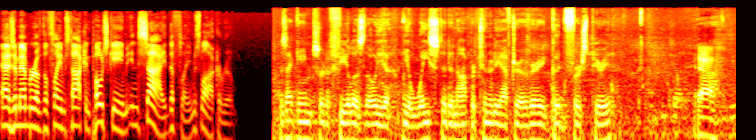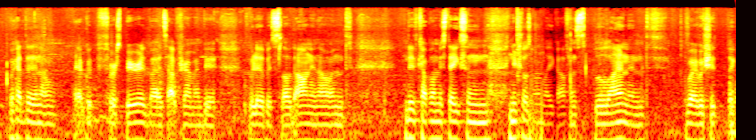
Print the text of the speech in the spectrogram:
as a member of the Flames talking post game inside the Flames locker room. Does that game sort of feel as though you, you wasted an opportunity after a very good first period? Yeah, we had you know a good first period, but after I might be a little bit slowed down, you know, and did a couple of mistakes in neutral zone, like offense blue line, and where we should like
